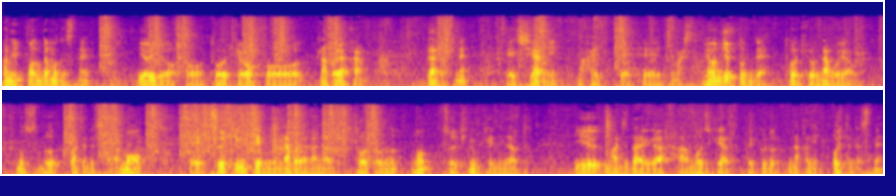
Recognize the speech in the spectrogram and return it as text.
まあ、日本でもですねいよいよ東京名古屋間がですねえー視野に入ってきました。40分で東京名古屋を結ぶわけですからもう、えー通勤圏に名古屋がなると東京の通勤圏になるという、まあ、時代があもうじきやってくる中においてですね、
